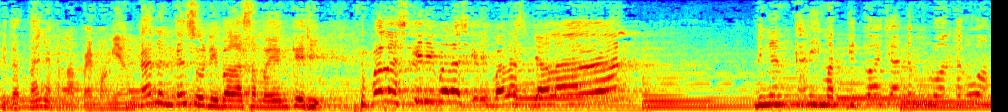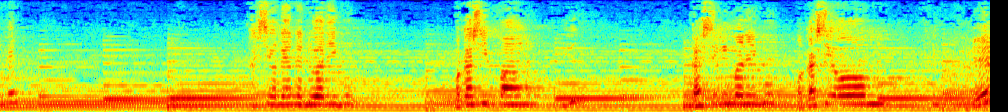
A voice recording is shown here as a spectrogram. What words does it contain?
Kita tanya kenapa emang yang kanan kan sudah dibalas sama yang kiri. balas kiri, balas kiri, balas jalan. Dengan kalimat gitu aja Anda mengeluarkan uang kan? Kasih oleh Anda 2000. Makasih Pak. Gitu. Kasih 5000. Makasih Om. Ya?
